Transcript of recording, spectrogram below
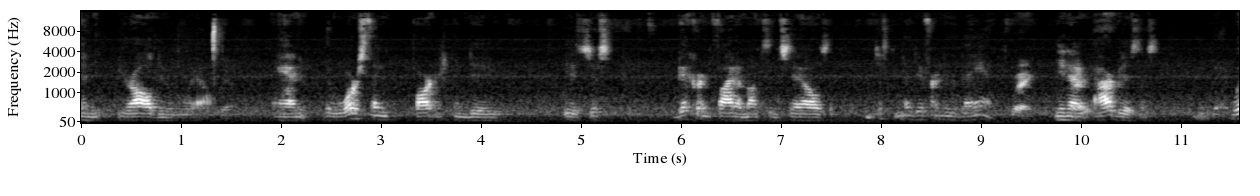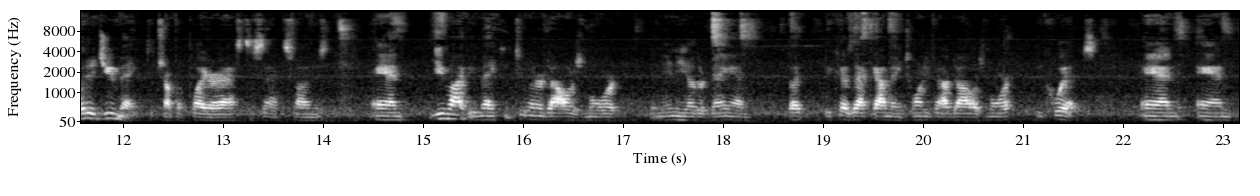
then you're all doing well. Yeah. And the worst thing partners can do is just bicker and fight amongst themselves. Just no different in the band. Right. You know, our business. What did you make? The trumpet player asked the saxophonist, and you might be making two hundred dollars more than any other band, but because that guy made twenty five dollars more, he quits, and and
